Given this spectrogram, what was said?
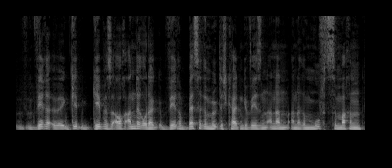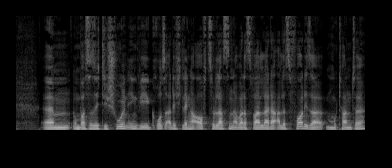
wäre äh, gäbe gäbe es auch andere oder wäre bessere Möglichkeiten gewesen, anderen andere Moves zu machen, ähm, um was weiß ich, die Schulen irgendwie großartig länger aufzulassen, aber das war leider alles vor dieser Mutante.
